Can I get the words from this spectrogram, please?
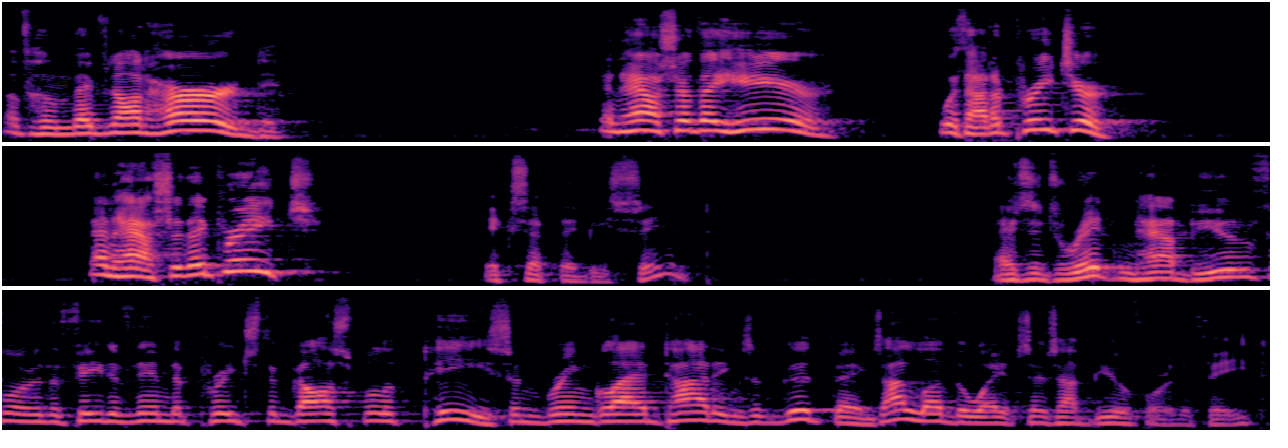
of whom they've not heard? And how shall they hear without a preacher? And how shall they preach except they be sent? As it's written, How beautiful are the feet of them that preach the gospel of peace and bring glad tidings of good things. I love the way it says, How beautiful are the feet.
